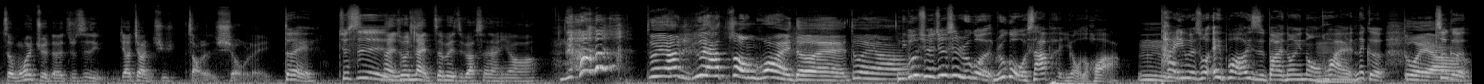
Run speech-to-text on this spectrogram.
怎么会觉得就是要叫你去找人修嘞？对，就是那你说，那你这辈子不要生男腰啊？对啊，因为他撞坏的哎、对啊，你不觉得就是如果如果我是他朋友的话，嗯他一定会说，哎、不好意思，把你东西弄坏，那个。对啊，这个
